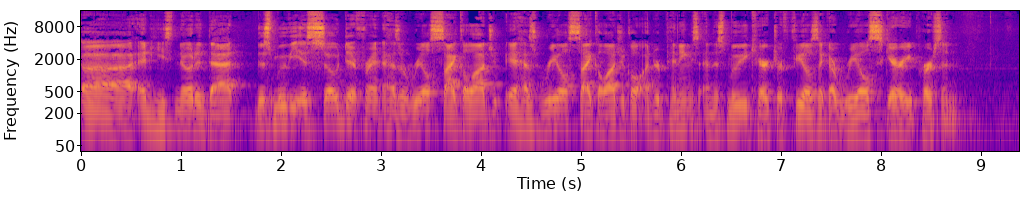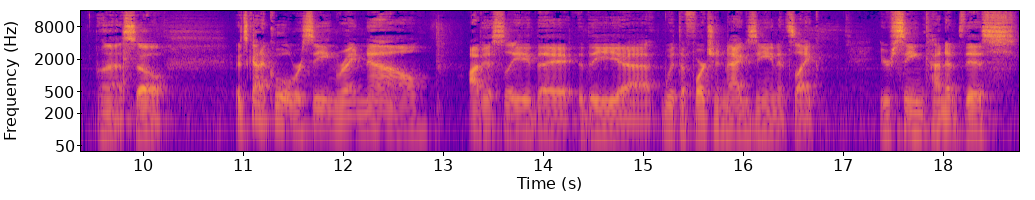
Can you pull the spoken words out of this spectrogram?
Uh, and he's noted that this movie is so different, it has a real psychological, it has real psychological underpinnings, and this movie character feels like a real scary person. Uh, so it's kind of cool. We're seeing right now, obviously the the with the Fortune magazine, it's like you're seeing kind of this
